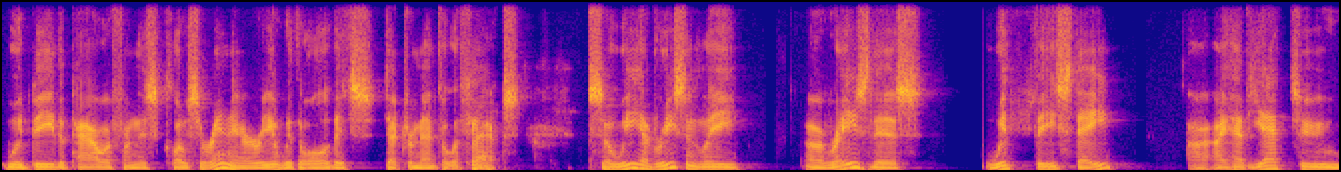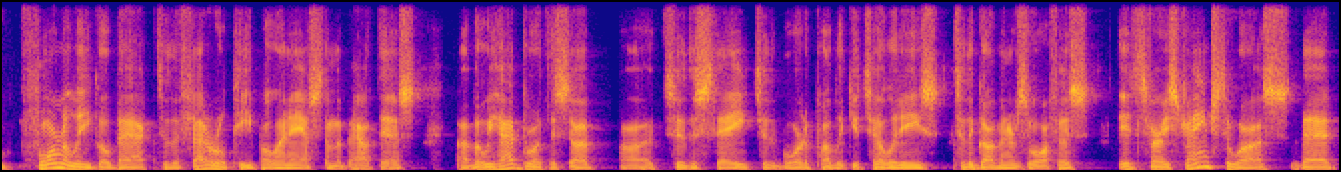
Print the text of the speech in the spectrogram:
would be the power from this closer in area with all of its detrimental effects. So we have recently uh, raised this with the state. Uh, I have yet to formally go back to the federal people and ask them about this, uh, but we have brought this up uh, to the state, to the Board of Public Utilities, to the governor's office it's very strange to us that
